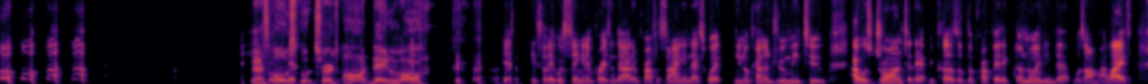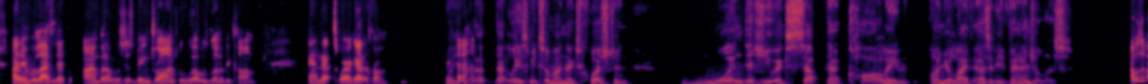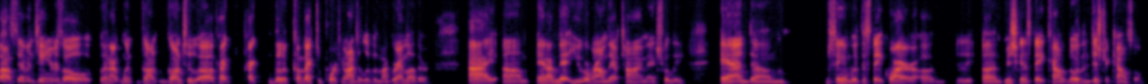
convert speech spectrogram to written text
That's old school church all day long. yes. So they were singing and praising God and prophesying. And that's what, you know, kind of drew me to. I was drawn to that because of the prophetic anointing that was on my life. I didn't Mhm. realize it at the time, but I was just being drawn to who I was going to become. And that's where I got it from. Well, that, that leads me to my next question. When did you accept that calling on your life as an evangelist? I was about 17 years old when I went gone gone to uh pack, pack, come back to Port Huron to live with my grandmother. I um and I met you around that time actually, and um singing with the state choir, uh, uh Michigan State Council, Northern District Council,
